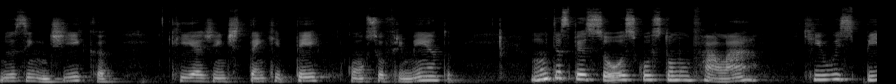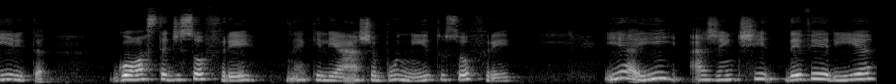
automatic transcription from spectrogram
nos indica que a gente tem que ter com o sofrimento, muitas pessoas costumam falar que o espírita gosta de sofrer, né, que ele acha bonito sofrer. E aí a gente deveria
